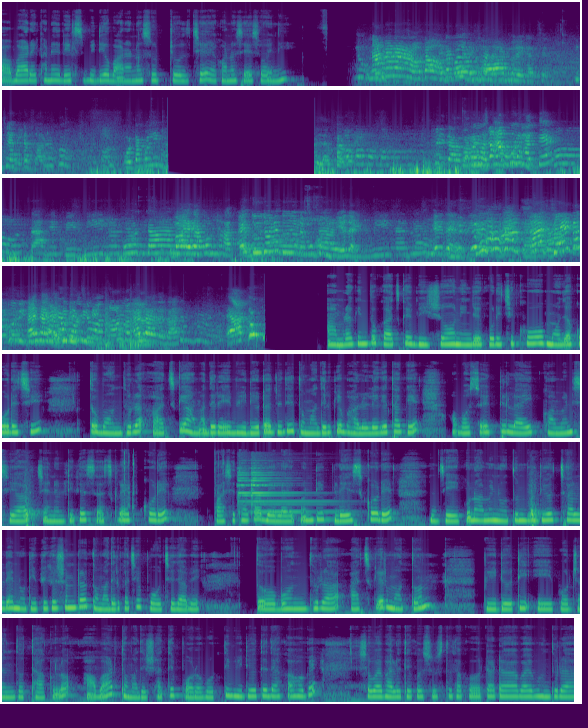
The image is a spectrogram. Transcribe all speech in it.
আবার এখানে রিলস ভিডিও বানানো শ্যুট চলছে এখনও শেষ হয়নি। না না না না, ওটা ওটা হয়ে গেছে। কিছু একটা ওটা করলে বা এরকম হাত এই দুজনে দুজনে মুখ দিয়ে দেখ। এই দেখ। হ্যাঁ যেটা খুদি এই দেখ এই দেখ নরমাল এই দেখ দেখ। এত আমরা কিন্তু কাজকে ভীষণ এনজয় করেছি খুব মজা করেছি। তো বন্ধুরা, আজকে আমাদের এই ভিডিওটা যদি তোমাদেরকে ভালো লেগে থাকে, অবশ্যই একটি লাইক, কমেন্ট, শেয়ার চ্যানেলটিকে সাবস্ক্রাইব করে পাশে থাকা বেল আইকনটি প্লেস করে যে কোনো আমি নতুন ভিডিও ছাড়লে নোটিফিকেশনটা তোমাদের কাছে পৌঁছে যাবে। তো বন্ধুরা, আজকের মতন ভিডিওটি এই পর্যন্ত থাকল। আবার তোমাদের সাথে পরবর্তী ভিডিওতে দেখা হবে। সবাই ভালো থেকো, সুস্থ থাকো। টাটা, বাই বন্ধুরা।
